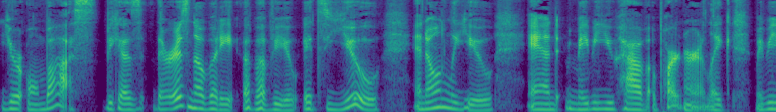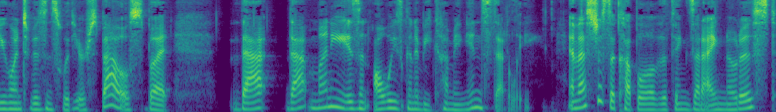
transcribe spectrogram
your own boss because there is nobody above you. It's you and only you. And maybe you have a partner, like maybe you go into business with your spouse, but that, that money isn't always going to be coming in steadily. And that's just a couple of the things that I noticed,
